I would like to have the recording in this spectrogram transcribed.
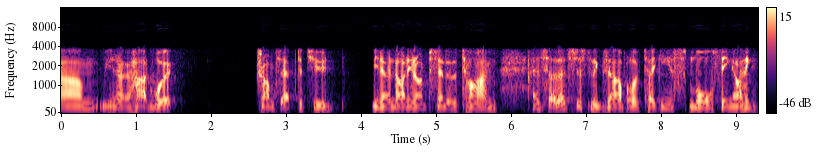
um, you know, hard work trumps aptitude, you know, 99% of the time. And so that's just an example of taking a small thing. And I think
